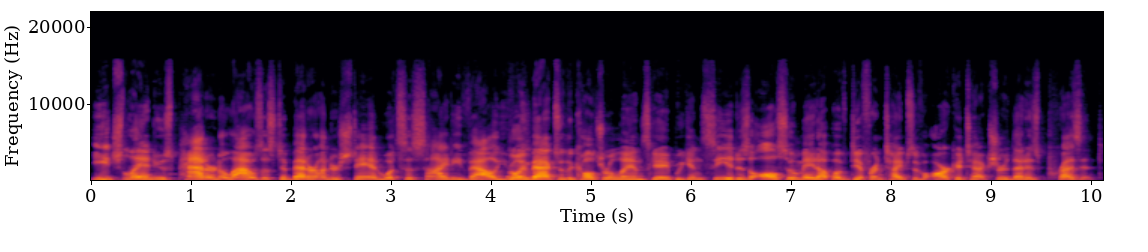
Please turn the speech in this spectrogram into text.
Each land use pattern allows us to better understand what society values. Going back to the cultural landscape, we can see it is also made up of different types of architecture that is present,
